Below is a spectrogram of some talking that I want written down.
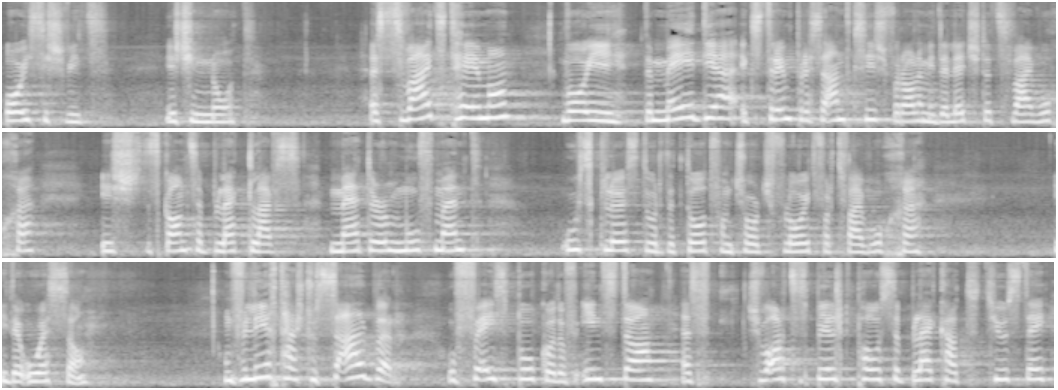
Unsere Schweiz ist in Not. Ein zweites Thema, das in den Medien extrem präsent war, vor allem in den letzten zwei Wochen, ist das ganze Black Lives Matter Movement, ausgelöst durch den Tod von George Floyd vor zwei Wochen in den USA. Und vielleicht hast du selber auf Facebook oder auf Insta ein schwarzes Bild postet, Blackout Tuesday.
